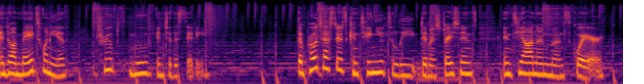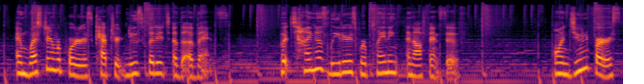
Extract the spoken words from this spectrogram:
and on May 20th, troops moved into the city. The protesters continued to lead demonstrations in Tiananmen Square, and Western reporters captured news footage of the events. But China's leaders were planning an offensive. On June 1st,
